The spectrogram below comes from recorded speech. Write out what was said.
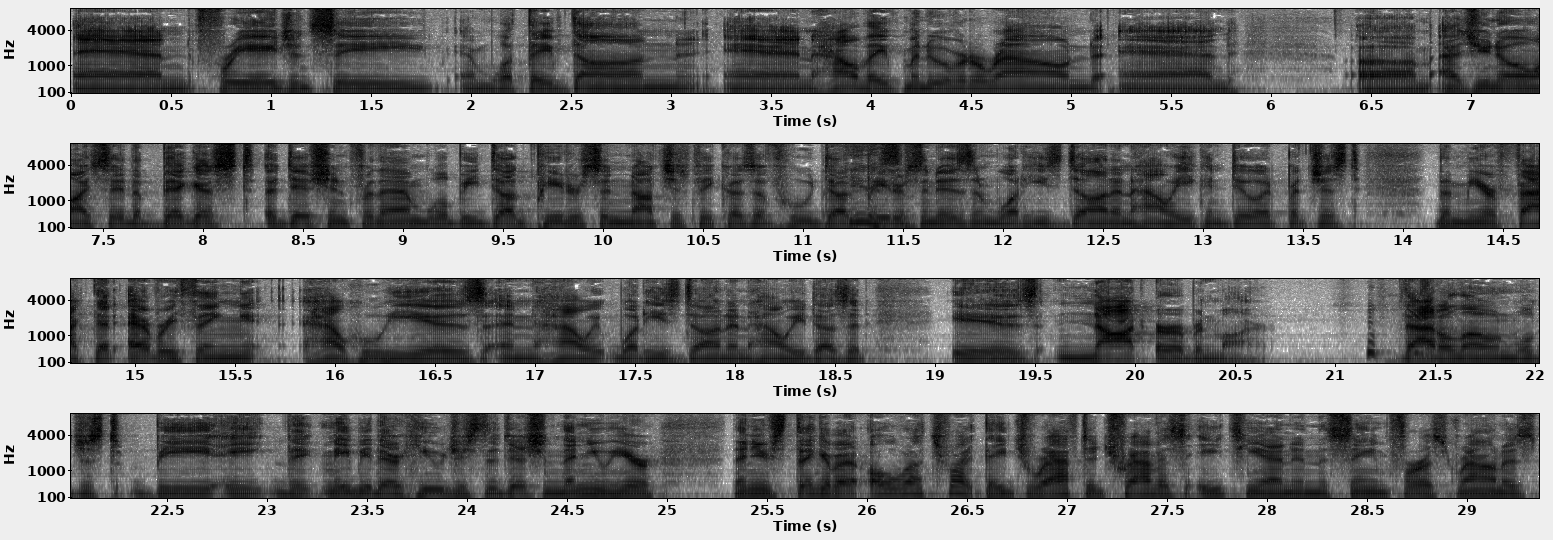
and free agency and what they've done and how they've maneuvered around. And um, as you know, I say the biggest addition for them will be Doug Pederson, not just because of who Doug Pederson is and what he's done and how he can do it, but just the mere fact that everything, how who he is and how it, what he's done and how he does it, is not Urban Meyer that alone will just be a the, maybe their hugest addition. Then you hear, then you think about, oh, that's right, they drafted Travis Etienne in the same first round as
